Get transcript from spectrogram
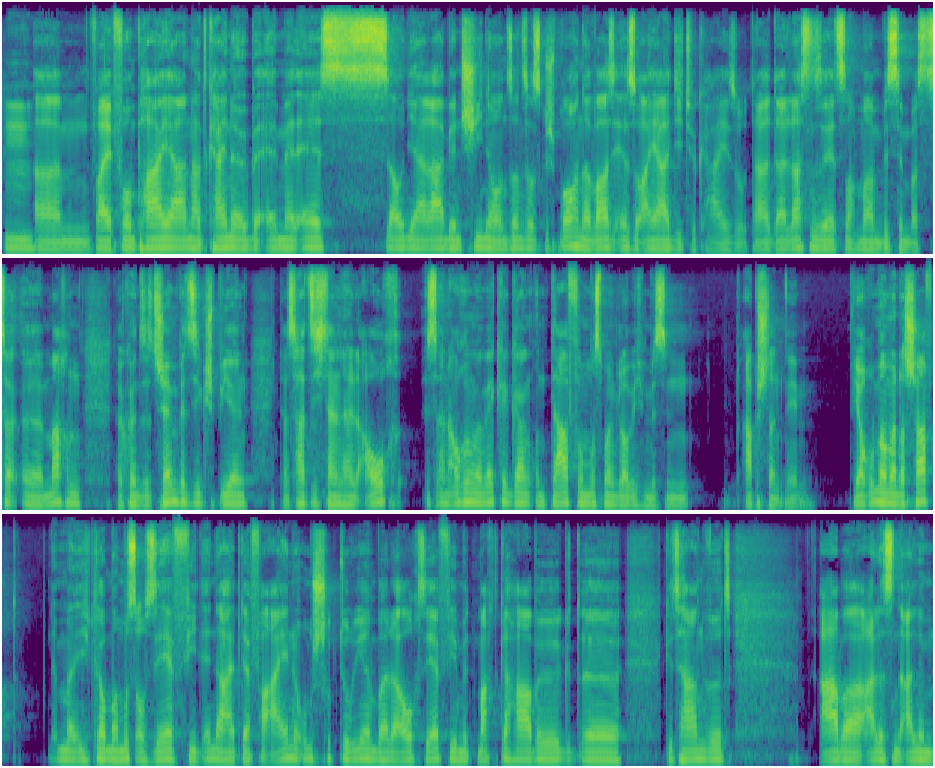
Mhm. Ähm, weil vor ein paar Jahren hat keiner über MLS, Saudi-Arabien, China und sonst was gesprochen. Da war es eher so, ah ja, die Türkei so. Da, da lassen sie jetzt noch mal ein bisschen was äh, machen. Da können sie jetzt Champions League spielen. Das hat sich dann halt auch, ist dann auch immer weggegangen und davon muss man, glaube ich, ein bisschen Abstand nehmen. Wie auch immer man das schafft, ich glaube, man muss auch sehr viel innerhalb der Vereine umstrukturieren, weil da auch sehr viel mit Machtgehabe äh, getan wird. Aber alles in allem,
